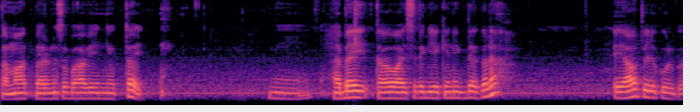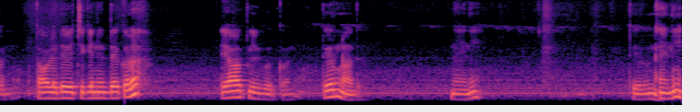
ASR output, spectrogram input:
තමාත් මරණ ස්වභාවයෙන් යුක්තයි. මේ හැබැයි තව වයසට ගිය කෙනෙක් දැකලා එයාව පිළිකුල් කරනවා. තව ලෙඩ වෙච්ච කෙනෙක් දැකලා එයාව පිළිකුල් කරනවා. තේරුණාද? නෑනේ. තේරුණේ නෑනේ.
